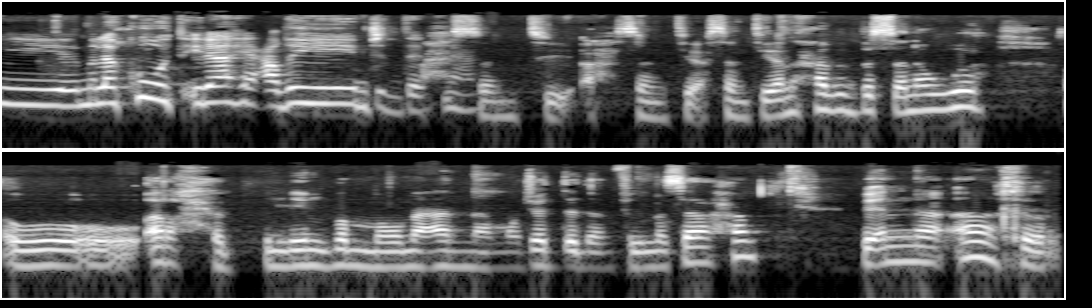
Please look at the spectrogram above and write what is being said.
في ملكوت إلهي عظيم جدا. أحسنتي نعم. أحسنتي أحسنتي أنا حابب بس أنوه وأرحب باللي انضموا معنا مجددا في المساحة بأن آخر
